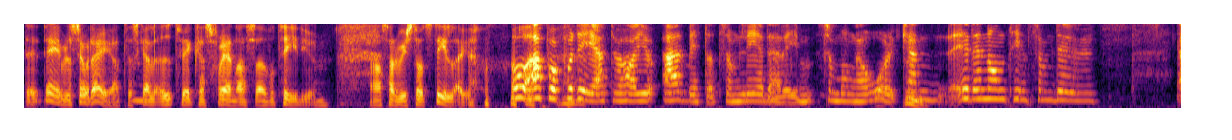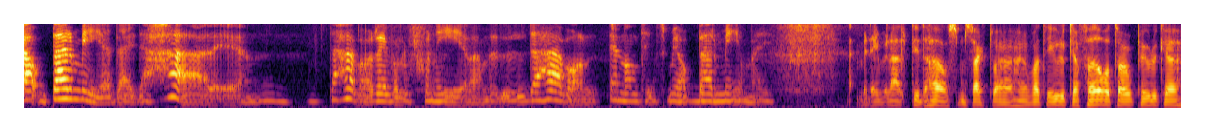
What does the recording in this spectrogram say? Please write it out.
det, det, är väl så det är, att det ska mm. utvecklas, förändras över tid. Ju. Annars hade vi stått stilla ju. Och apropå det att du har ju arbetat som ledare i så många år. Kan, mm. Är det någonting som du ja, bär med dig? Det här, är, det här var revolutionerande. Det här var, är någonting som jag bär med mig. Men det är väl alltid det här som sagt Jag har varit i olika företag på olika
